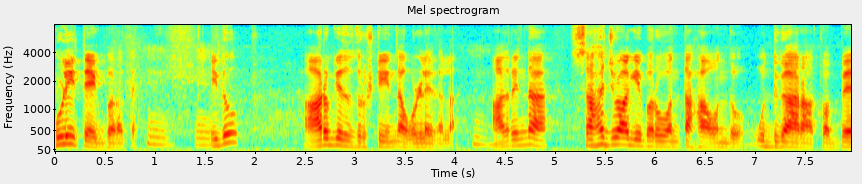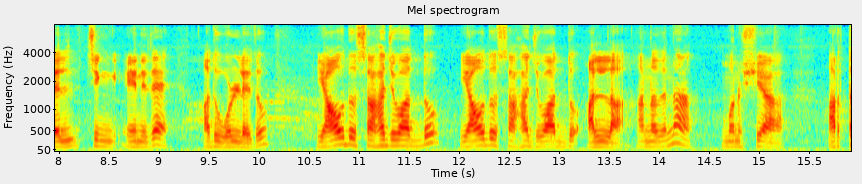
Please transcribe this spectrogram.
ಹುಳಿ ತೇಗ್ ಬರುತ್ತೆ. ಇದು ಆರೋಗ್ಯದ ದೃಷ್ಟಿಯಿಂದ ಒಳ್ಳೆಯದಲ್ಲ ಆದ್ದರಿಂದ ಸಹಜವಾಗಿ ಬರುವಂತಹ ಒಂದು ಉದ್ಗಾರ ಅಥವಾ ಬೆಲ್ಚಿಂಗ್ ಏನಿದೆ ಅದು ಒಳ್ಳೆಯದು ಯಾವುದು ಸಹಜವಾದ್ದು ಯಾವುದು ಸಹಜವಾದ್ದು ಅಲ್ಲ ಅನ್ನೋದನ್ನು ಮನುಷ್ಯ ಅರ್ಥ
